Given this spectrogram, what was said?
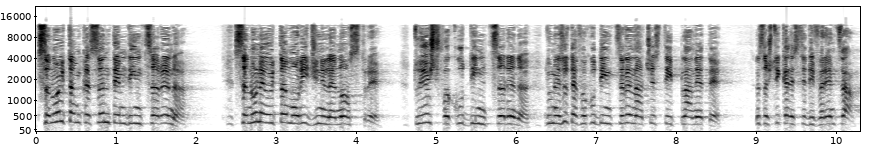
Să nu uităm că suntem din țărână. Să nu ne uităm originile noastre. Tu ești făcut din țărână. Dumnezeu te-a făcut din țărână acestei planete. Însă știi care este diferența?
